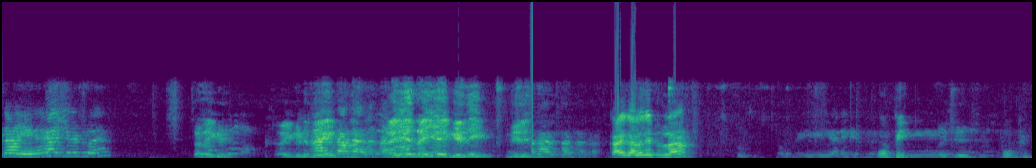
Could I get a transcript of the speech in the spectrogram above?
काय आहे? काय केलं डोळे? चला इकडे. हा, इकडे नाही नाहीये नाहीये गेली. नेली दादा, दादा, दादा. काय घालायचं तुला? टोपी आणि घेतली. ओपी. अशी, अशी. ओपी.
